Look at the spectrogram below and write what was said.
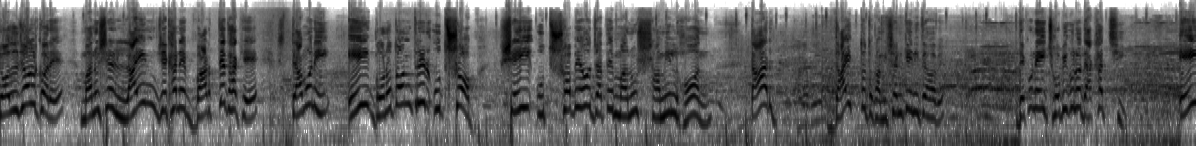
জলজল করে, মানুষের লাইন যেখানে বাড়তে থাকে, তেমনি এই গণতন্ত্রের উৎসব, সেই উৎসবেও যাতে মানুষ সামিল হন, তার দায়িত্ব তো কমিশনকেই নিতে হবে। দেখুন, এই ছবিগুলো দেখাচ্ছি। এই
